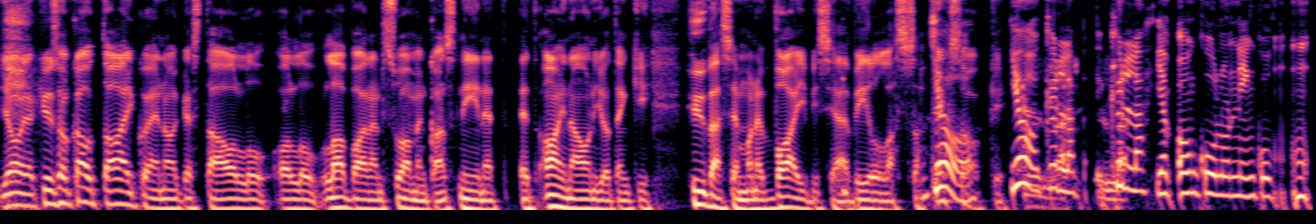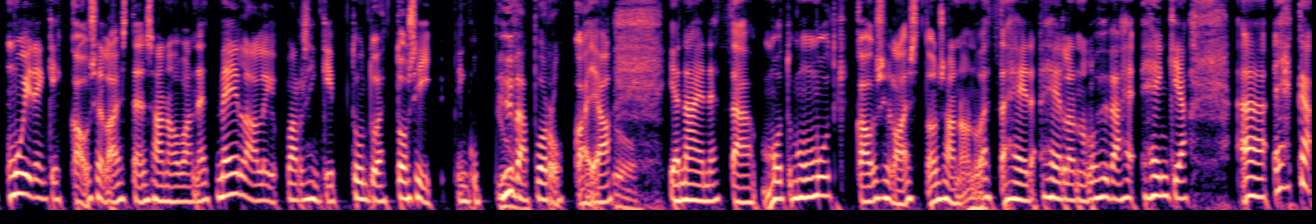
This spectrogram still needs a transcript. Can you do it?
joo, ja kyllä se on kautta aikojen oikeastaan ollut, ollut Love Island Suomen kanssa niin, että, että aina on jotenkin hyvä semmoinen vaivi siellä villassa. Joo, joo Kyllä, kyllä, kyllä. Ja on kuullut niin kuin muidenkin kausilaisten sanovan, että meillä oli varsinkin, tuntuu, että tosi niin kuin Joo. hyvä porukka ja, Joo. ja näin, että mutta muutkin kausilaiset on sanonut, että heillä, heillä on ollut hyvä he, henki. Ja, äh, ehkä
